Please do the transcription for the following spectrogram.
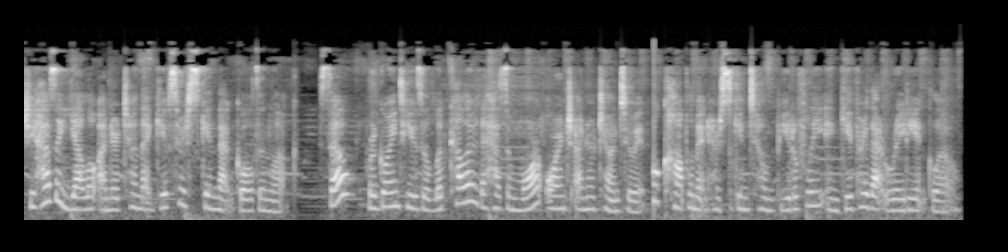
She has a yellow undertone that gives her skin that golden look. So, we're going to use a lip color that has a more orange undertone to it. It will complement her skin tone beautifully and give her that radiant glow.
